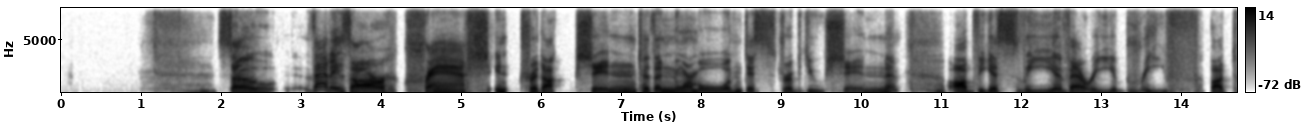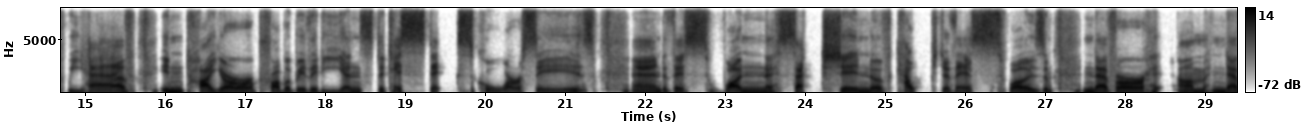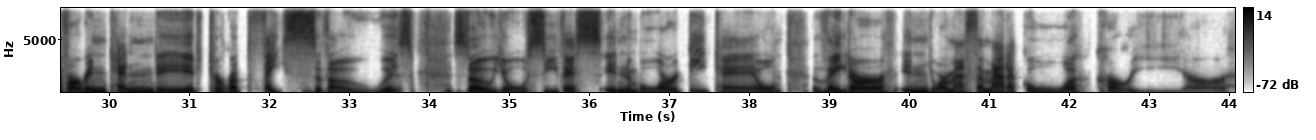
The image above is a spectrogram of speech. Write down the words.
So that is our crash introduction to the normal distribution. Obviously very brief, but we have entire probability and statistics courses. And this one section of calculus was never um, never intended to replace those. So you'll see this in more detail later in your mathematical career.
